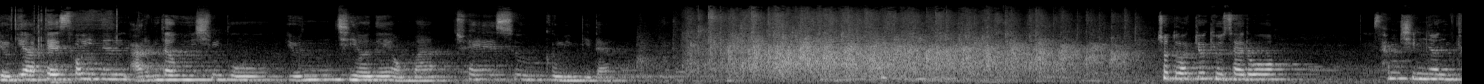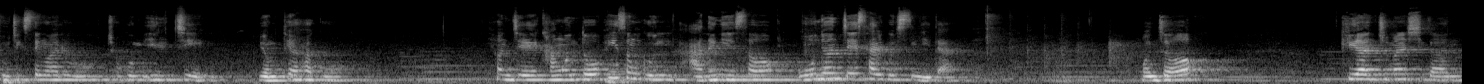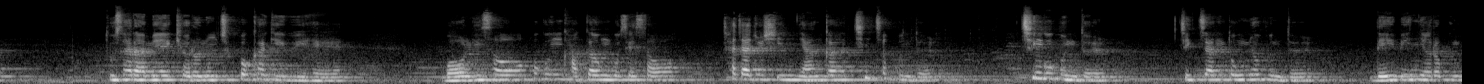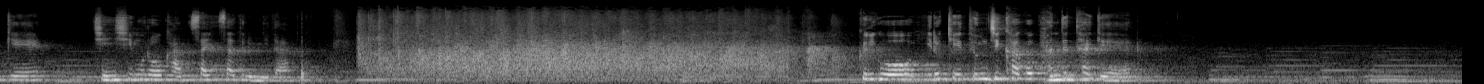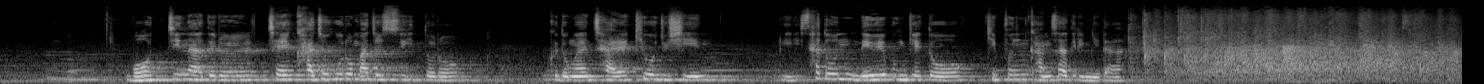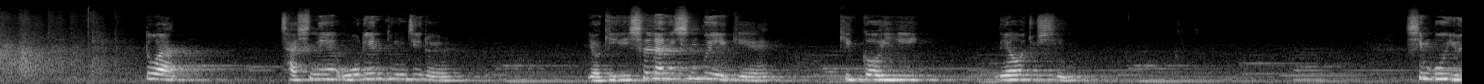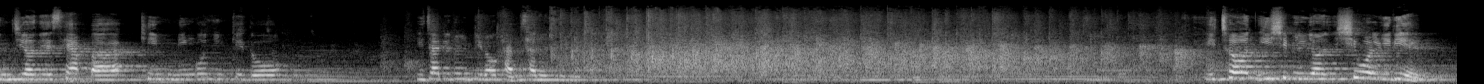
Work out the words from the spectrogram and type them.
여기 앞에 서 있는 아름다운 신부 윤지연의 엄마 최수금입니다. 초등학교 교사로 30년 교직 생활 후 조금 일찍 명퇴하고 현재 강원도 횡성군 안흥에서 5년째 살고 있습니다. 먼저 귀한 주말 시간 두 사람의 결혼을 축복하기 위해 멀리서 혹은 가까운 곳에서 찾아주신 양가 친척분들, 친구분들, 직장 동료분들, 내빈 여러분께 진심으로 감사 인사드립니다. 그리고 이렇게 듬직하고 반듯하게 멋진 아들을 제 가족으로 맞을 수 있도록 그동안 잘 키워주신 우리 사돈 내외분께도 깊은 감사드립니다. 또한 자신의 오랜 둥지를 여기 신랑 신부에게 기꺼이 내어주신 신부 윤지연의 새아빠 김민고님께도 이 자리를 빌어 감사를 드립니다. (2021년 10월 1일)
